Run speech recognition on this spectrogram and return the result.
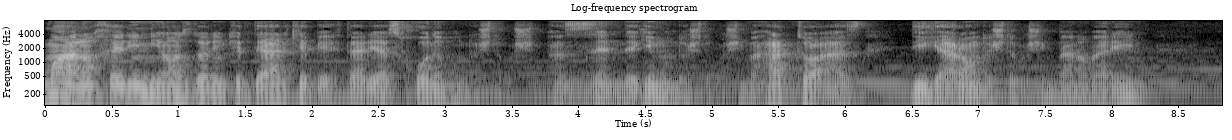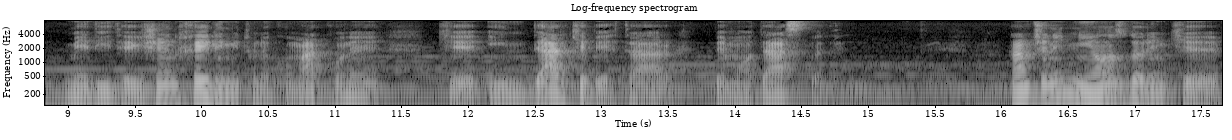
ما الان خیلی نیاز داریم که درک بهتری از خودمون داشته باشیم از زندگیمون داشته باشیم و حتی از دیگران داشته باشیم. بنابراین مدیتیشن خیلی می‌تونه کمک کنه که این درک بهتر به ما دست بده. همچنین نیاز داریم که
